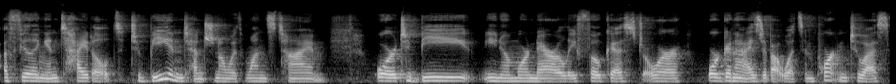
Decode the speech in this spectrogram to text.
of feeling entitled to be intentional with one's time or to be, you know, more narrowly focused or organized about what's important to us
